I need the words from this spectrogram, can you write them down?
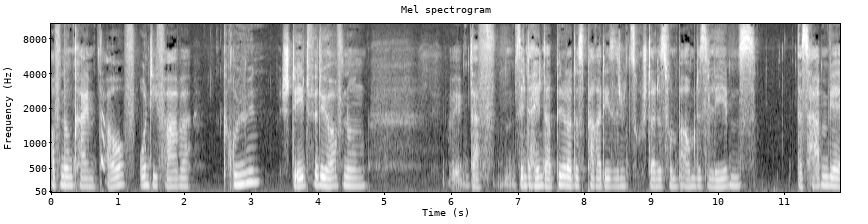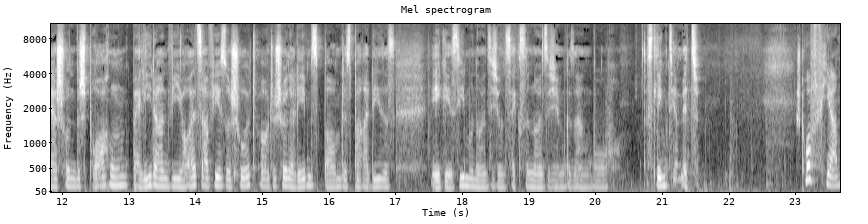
Hoffnung keimt auf und die Farbe grün steht für die Hoffnung. Da sind dahinter Bilder des paradiesischen Zustandes vom Baum des Lebens. Das haben wir ja schon besprochen bei Liedern wie Holz auf Jesu Schulter oder Schöner Lebensbaum des Paradieses, EG 97 und 96 im Gesangbuch. Das klingt ja mit. Strophe 4.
